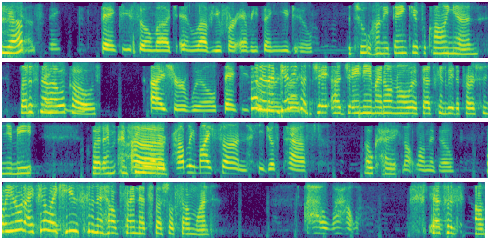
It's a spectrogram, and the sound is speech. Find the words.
Yep. Yes, thank thank you so much, and love you for everything you do. The two, honey. Thank you for calling in. Let us know Thank how it you. goes. I sure will. Thank you so Good, and I'm getting much. a J, a J name. I don't know if that's going to be the person you meet, but I'm I'm seeing a Uh, letter. probably my son. He just passed Okay. not long ago. Well, you know what? I feel like he's going to help find that special someone. Oh wow. That's what. Uh,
